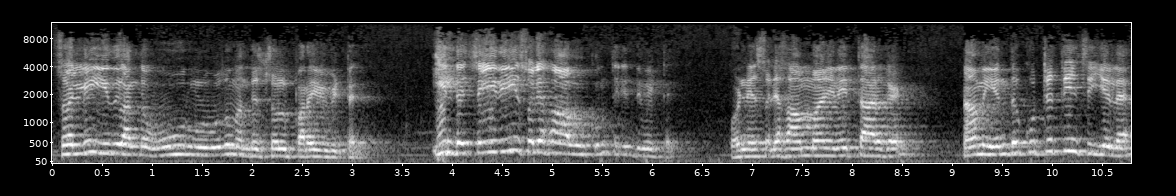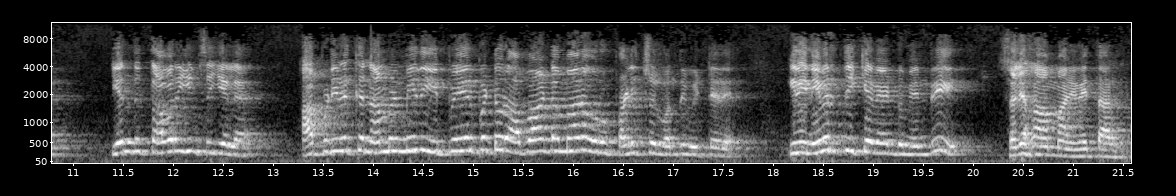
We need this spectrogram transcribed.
சொல்லி இது அந்த ஊர் முழுவதும் அந்த சொல் பரவி விட்டது இந்த செய்தி சுலேகாவுக்கும் தெரிந்துவிட்டது. உடனே சுலேகா நினைத்தார்கள் நாம எந்த குற்றத்தையும் செய்யல எந்த தவறையும் செய்யல அப்படி இருக்க நம்ம மீது இப்ப ஏற்பட்ட ஒரு அபாண்டமான ஒரு பழிச்சொல் வந்து விட்டது இதை நிவர்த்திக்க வேண்டும் என்று சுலேகா நினைத்தார்கள்.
